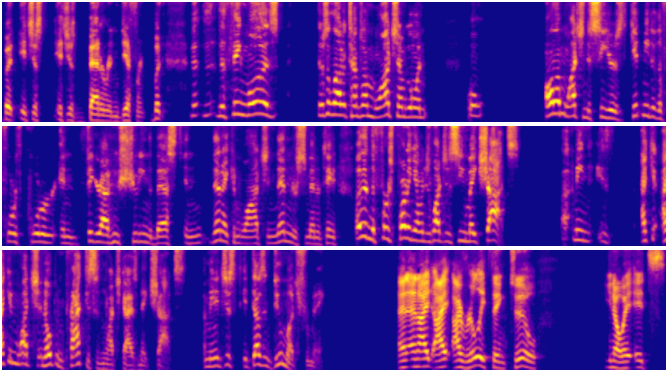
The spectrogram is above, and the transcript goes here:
but it's just it's just better and different. But the, the, thing was, there's a lot of times I'm watching, I'm going, well, all I'm watching to see is get me to the fourth quarter and figure out who's shooting the best, and then I can watch, and then there's some entertainment. Other than the first part of game, I'm just watching to see you make shots. I mean, is, I can I can watch an open practice and watch guys make shots. I mean, it just it doesn't do much for me. And and I I, I really think too, you know, it, it's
